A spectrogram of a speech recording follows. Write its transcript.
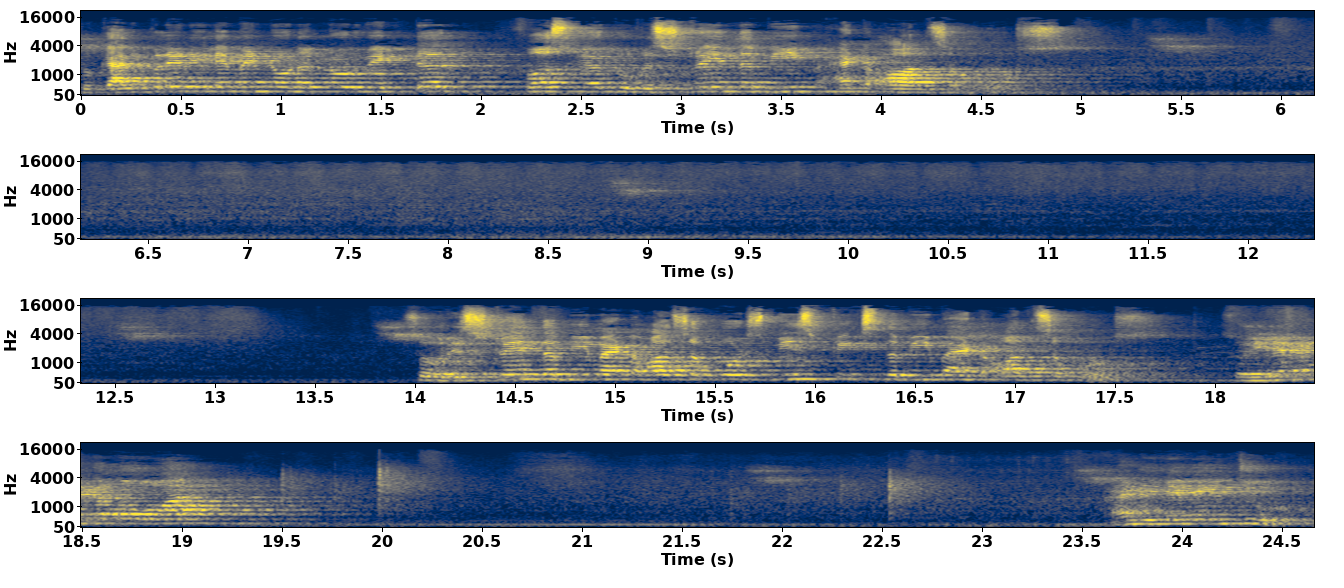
To calculate element nodal load vector, first we have to restrain the beam at all supports. So restrain the beam at all supports means fix the beam at all supports. So element number 1 and element 2.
